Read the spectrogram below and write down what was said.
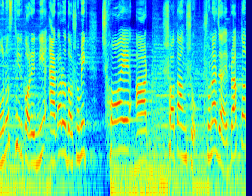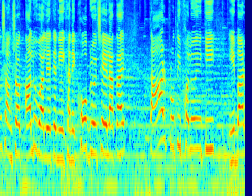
মনস্থির করেননি এগারো দশমিক ছয় আট শতাংশ। শোনা যায়, প্রাক্তন সাংসদ আলু বালিয়াকে নিয়ে এখানে ক্ষোভ রয়েছে এলাকায়। তার প্রতিফলন কি এবার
